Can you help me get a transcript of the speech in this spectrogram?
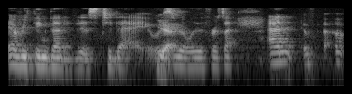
everything that it is today. It was Yeah. really the first time, and uh,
